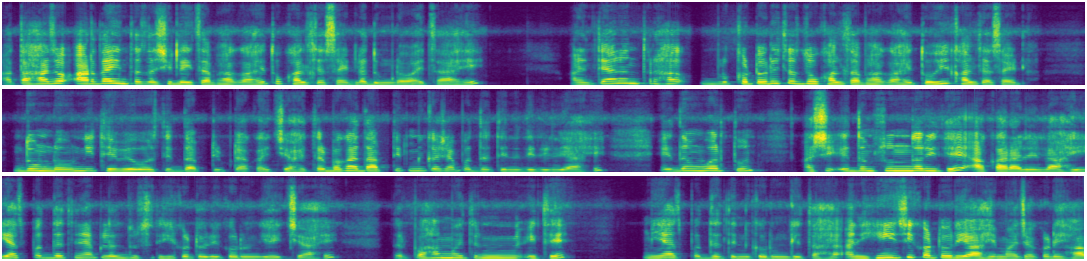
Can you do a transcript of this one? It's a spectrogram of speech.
आता हा जो अर्धा इंचाचा शिलाईचा भाग आहे तो खालच्या साईडला दुमडवायचा आहे. आणि त्यानंतर हा कटोरीचा जो खालचा भाग आहे तोही खालच्या साईडला दुमडवून इथे व्यवस्थित दापटीप टाकायची आहे. तर बघा दापटीप मी कशा पद्धतीने दिलेली आहे. एकदम वरतून अशी एकदम सुंदर इथे आकार आलेला आहे. याच पद्धतीने आपल्याला दुसरी ही कटोरी करून घ्यायची आहे. तर पहा मैत्रिणी इथे मी याच पद्धतीने करून घेत आहे. आणि ही जी कटोरी आहे माझ्याकडे हा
